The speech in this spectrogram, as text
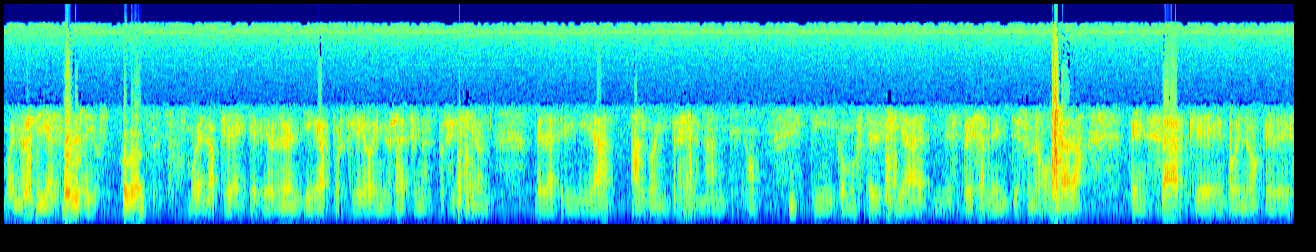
Buenos días. Buenos días, adelante. Bueno, que, que, Dios le bendiga porque hoy nos ha hecho una exposición de la Trinidad, algo impresionante, ¿no? Y como usted decía expresamente, es una gozada pensar que, bueno, que,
